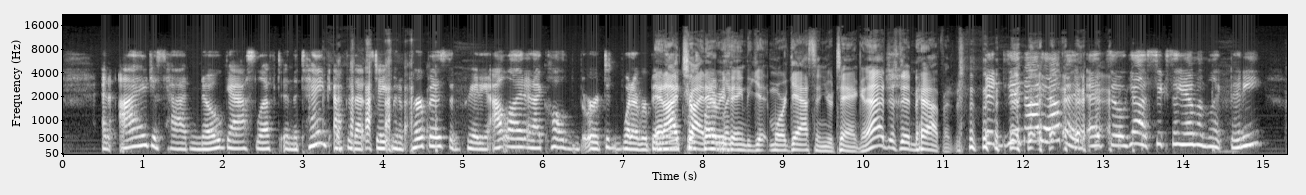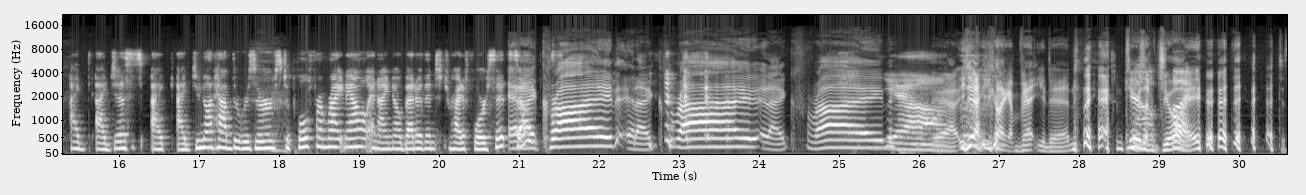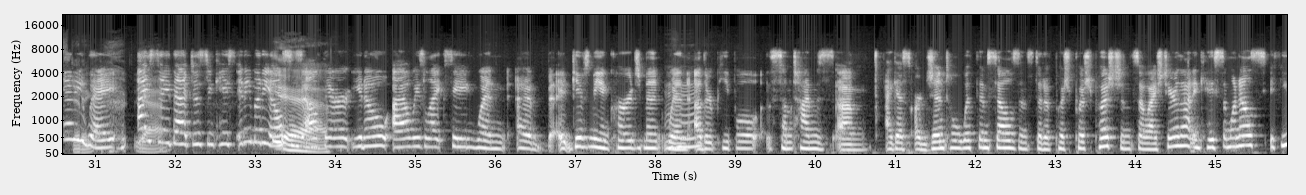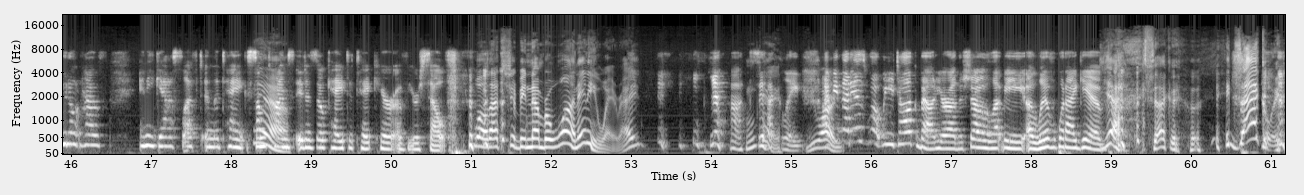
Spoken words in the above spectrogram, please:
And I just had no gas left in the tank after that statement of purpose and creating an outline. And I called or did whatever. Benny and I, I tried everything like, to get more gas in your tank, and that just didn't happen. it did not happen. And so, yeah, 6 a.m., I'm like, Benny, I, I just I, I do not have the reserves to pull from right now and I know better than to try to force it. And so. I cried and I cried and I cried. Yeah. Yeah. Yeah, you're like I bet you did. Tears of joy. anyway, yeah. I say that just in case anybody else yeah. is out there, you know, I always like seeing when uh, it gives me encouragement when mm-hmm. other people sometimes um, I guess are gentle with themselves instead of push push push and so I share that in case someone someone else, if you don't have any gas left in the tank, sometimes yeah. it is okay to take care of yourself. well, that should be number one anyway, right? yeah, exactly. Okay. You are. I mean, that is what we talk about here on the show. Let me uh, live what I give. Yeah, exactly. exactly.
